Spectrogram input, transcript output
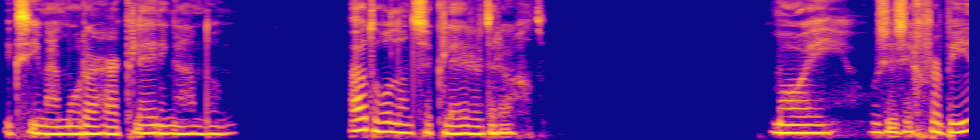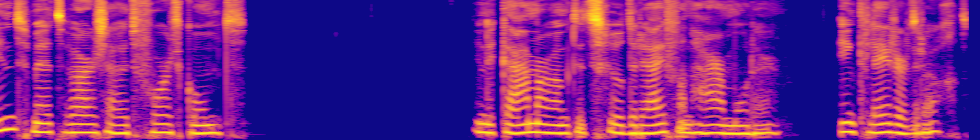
Ik zie mijn moeder haar kleding aandoen. Oud-Hollandse klederdracht. Mooi hoe ze zich verbindt met waar ze uit voortkomt. In de kamer hangt het schilderij van haar moeder, in klederdracht.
